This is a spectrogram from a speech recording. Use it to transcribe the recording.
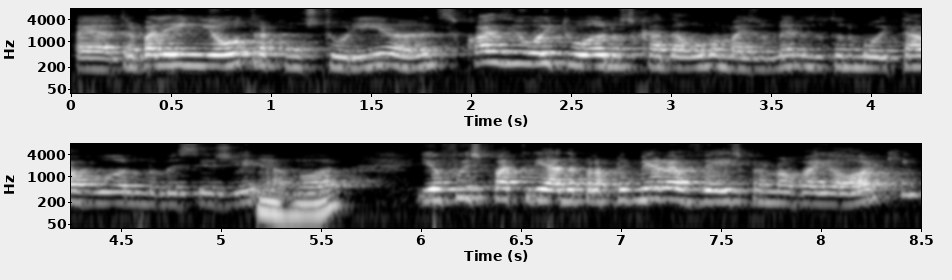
É, eu trabalhei em outra consultoria antes, quase oito anos cada uma, mais ou menos. Eu estou no meu oitavo ano no BCG Uhum. agora. E eu fui expatriada pela primeira vez para Nova York,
